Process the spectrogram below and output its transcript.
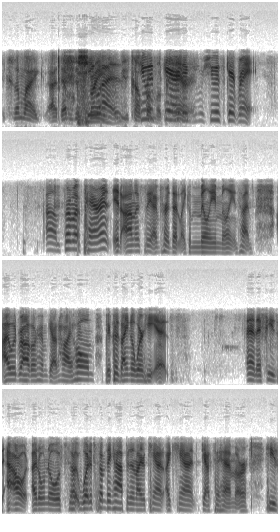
Because I'm like, I, that was just she strange was. for me to come she from was a scared parent. If, she was scared, right? Um, from a parent, it honestly, I've heard that like a million, million times. I would rather him get high home because I know where he is. And if he's out, I don't know if what if something happened and I can't I can't get to him or he's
